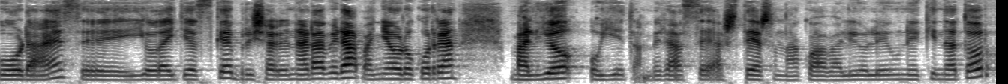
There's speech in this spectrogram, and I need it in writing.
gora, ez? E, jo daitezke, brisaren arabera, baina orokorrean, balio hoietan beraz astea esandakoa balio leunekin dator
